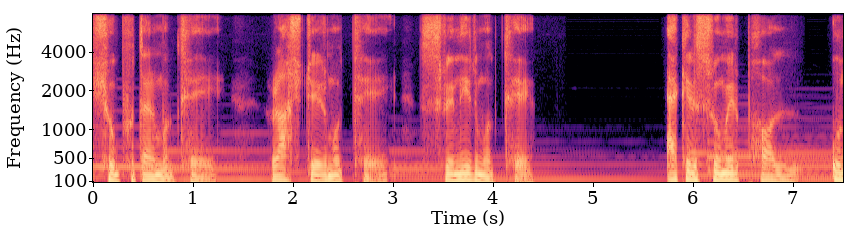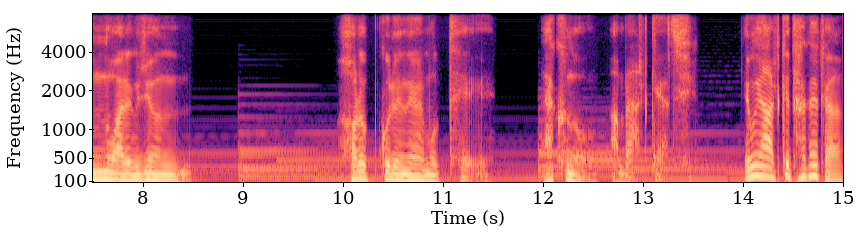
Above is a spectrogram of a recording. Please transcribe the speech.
সভ্যতার মধ্যে, রাষ্ট্রের মধ্যে, শ্রেণির মধ্যে, একের শ্রমের ফল অন্য আরেকজন হরপ করে নেওয়ার মধ্যে এখনও আমরা আটকে আছি। এবং আটকে থাকাটা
